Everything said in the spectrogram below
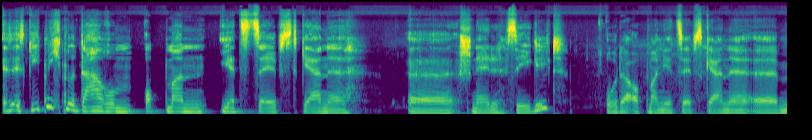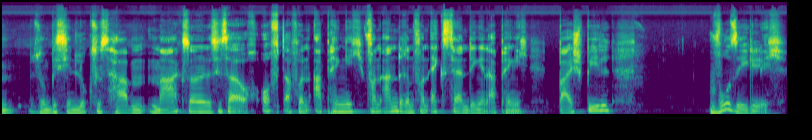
es, es geht nicht nur darum, ob man jetzt selbst gerne äh, schnell segelt, oder ob man jetzt selbst gerne ähm, so ein bisschen Luxus haben mag, sondern es ist auch oft davon abhängig, von anderen, von externen Dingen abhängig. Beispiel, wo segel ich?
